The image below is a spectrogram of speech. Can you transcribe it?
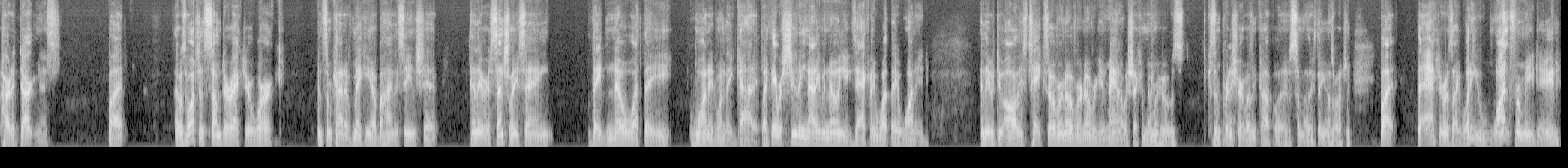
Heart of Darkness, but I was watching some director work in some kind of making of behind the scenes shit, and they were essentially saying they'd know what they wanted when they got it. Like they were shooting, not even knowing exactly what they wanted, and they would do all these takes over and over and over again. Man, I wish I could remember who it was because I'm pretty sure it wasn't Coppola. It was some other thing I was watching, but. The actor was like, "What do you want from me, dude?"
